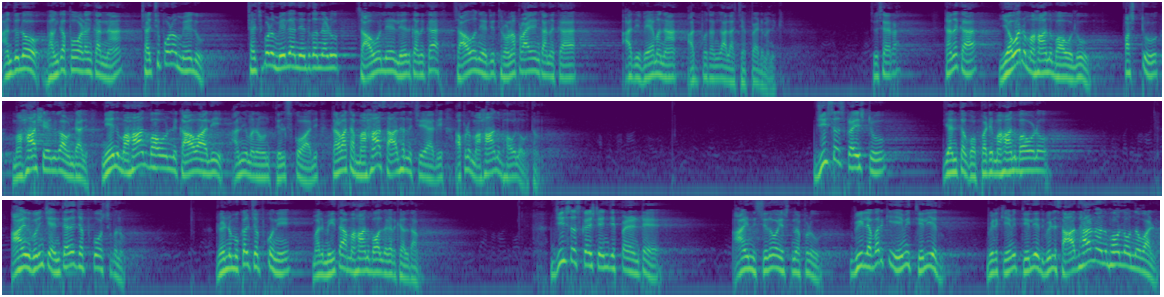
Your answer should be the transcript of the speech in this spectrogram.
అందులో భంగపోవడం కన్నా చచ్చిపోవడం మేలు. చచ్చిపోవడం మేలు అని ఎందుకన్నాడు చావులే లేదు కనుక చావు అనేది తృణప్రాయం కనుక అది వేమన అద్భుతంగా అలా చెప్పాడు మనకి. చూసారా కనుక ఎవరు మహానుభావులు? ఫస్ట్ మహాశయులుగా ఉండాలి. నేను మహానుభావుడిని కావాలి అని మనం తెలుసుకోవాలి. తర్వాత మహా సాధన చేయాలి. అప్పుడు మహానుభావులు అవుతాం. జీసస్ క్రైస్టు ఎంత గొప్పటి మహానుభావుడో? ఆయన గురించి ఎంతైనా చెప్పుకోవచ్చు మనం. రెండు ముక్కలు చెప్పుకొని మరి మిగతా మహానుభావుల దగ్గరికి వెళ్దాం. జీసస్ క్రైస్ట్ ఏం చెప్పాడంటే ఆయన్ని సిలువ ఇస్తున్నప్పుడు వీళ్ళెవరికి ఏమీ తెలియదు. వీళ్ళకి ఏమీ తెలియదు. వీళ్ళు సాధారణ అనుభవంలో ఉన్నవాళ్ళు.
